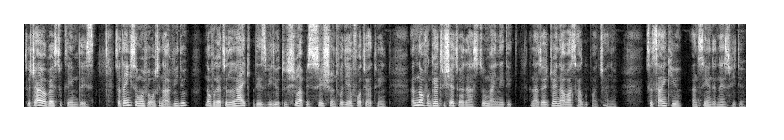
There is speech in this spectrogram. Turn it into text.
so try your best to claim this. So thank you so much for watching our video. Don't forget to like this video to show appreciation for the effort you are doing. And don't forget to share to others too might need it and as well join our whatsapp group and channel. So thank you and see you in the next video.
